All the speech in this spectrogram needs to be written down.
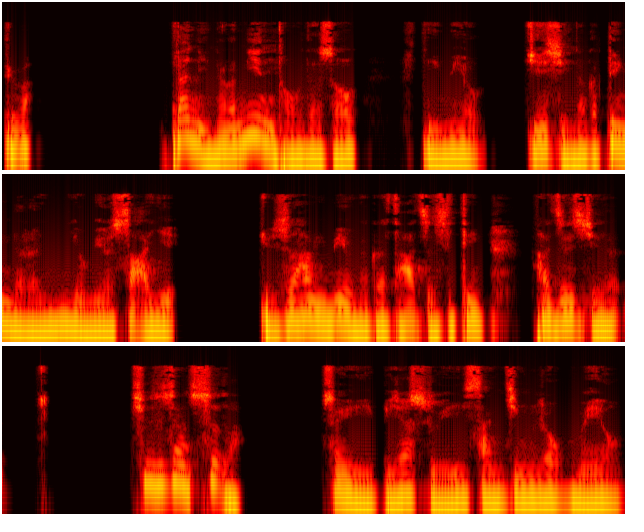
对吧？但你那个念头的时候，你没有也许那个定的人有没有杀业？有时候他们没有那个，他只是定，他只是觉得就是这样吃吧，所以比较属于三斤肉，没有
